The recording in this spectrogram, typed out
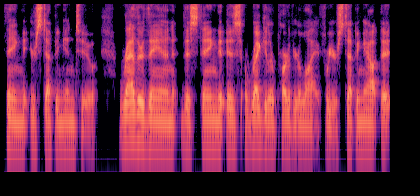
thing that you're stepping into rather than this thing that is a regular part of your life where you're stepping out that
